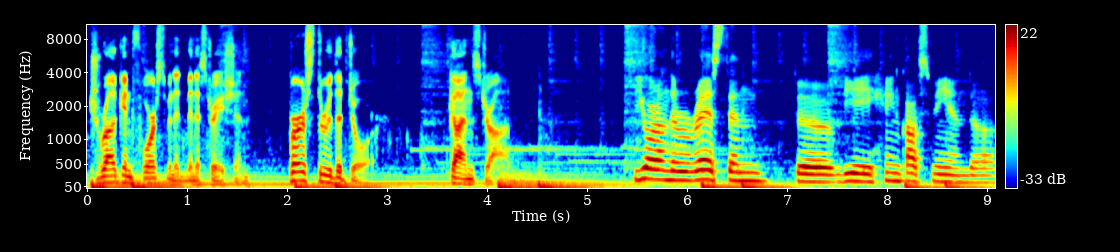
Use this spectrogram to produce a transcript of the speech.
Drug Enforcement Administration burst through the door, guns drawn. You are under arrest, and the VA handcuffs me, and uh,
